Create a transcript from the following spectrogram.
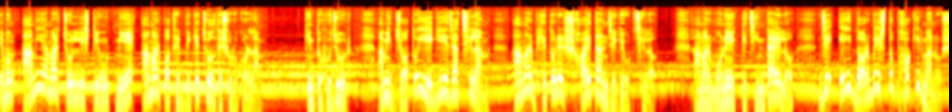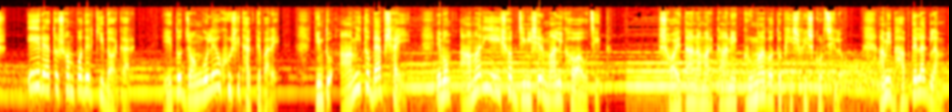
এবং আমি আমার চল্লিশটি উট নিয়ে আমার পথের দিকে চলতে শুরু করলাম। কিন্তু হুজুর, আমি যতই এগিয়ে যাচ্ছিলাম, আমার ভেতরের শয়তান জেগে উঠছিল। আমার মনে একটি চিন্তা এলো যে এই দরবেশ তো ফকির মানুষ, এর এত সম্পদের কি দরকার? এ তো জঙ্গলেও খুশি থাকতে পারে। কিন্তু আমি তো ব্যবসায়ী এবং আমারই এই সব জিনিসের মালিক হওয়া উচিত। শয়তান আমার কানে ক্রমাগত ফিসফিস করছিল। আমি ভাবতে লাগলাম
